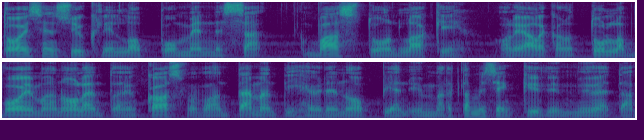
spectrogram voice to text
Toisen syklin loppuun mennessä vastuun laki oli alkanut tulla voimaan olentojen kasvavan tämän tiheyden oppien ymmärtämisen kyvyn myötä.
